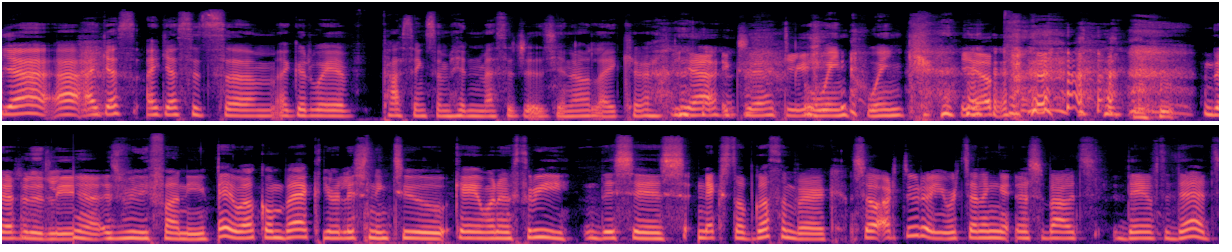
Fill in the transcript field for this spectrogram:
yeah, uh, I guess I guess it's um, a good way of passing some hidden messages, you know, like uh, Yeah, exactly. Wink, wink. Yep. Definitely. Yeah, it's really funny. Hey, welcome back. You're listening to K103. This is Next Stop Gothenburg. So, Arturo, you were telling us about Day of the Dead.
